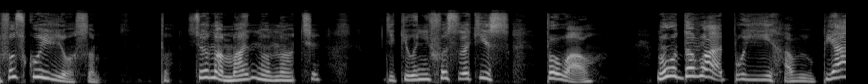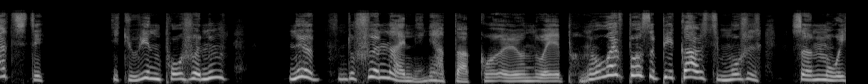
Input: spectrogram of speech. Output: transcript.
Що з курйосом? То все нормально, наче. Тільки вони щось якийсь повал. Ну, давай, поїхав. П'ятсті. Тільки він поженив. Не душинай мене так, він вип. Ну, я просто може, за мною.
